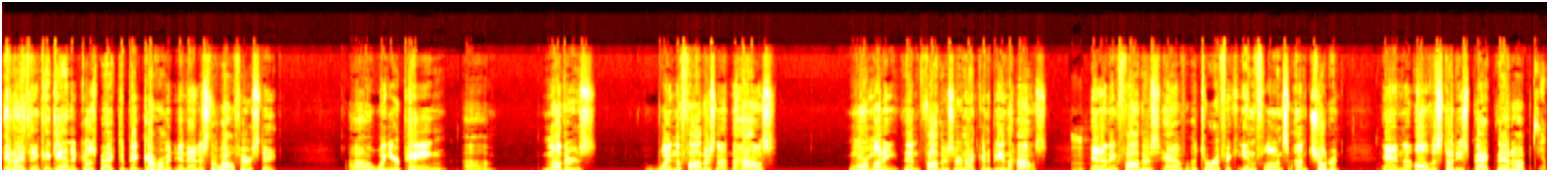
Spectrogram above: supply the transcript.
and I think again it goes back to big government, and that is the welfare state. Uh, when you're paying uh, mothers when the father's not in the house more money, then fathers are not going to be in the house. And I think fathers have a terrific influence on children. And all the studies back that up. Yep.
